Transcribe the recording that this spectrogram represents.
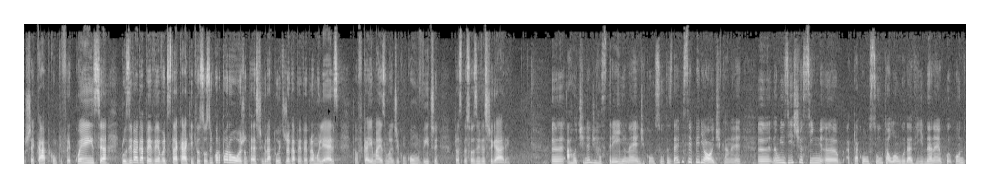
Check-up com que frequência? Inclusive HPV, vou destacar aqui que o SUS incorporou hoje um teste gratuito de HPV para mulheres, então fica aí mais uma dica, um convite para as pessoas investigarem. Uh, a rotina de rastreio, né, de consultas deve ser periódica, né? Uh, não existe assim uh, para consulta ao longo da vida, né? Quando,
